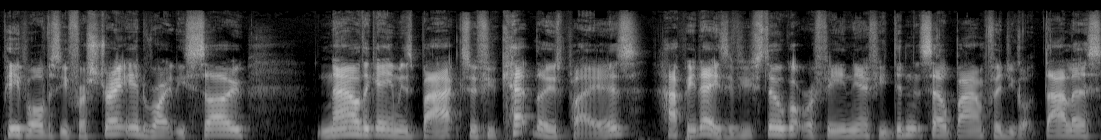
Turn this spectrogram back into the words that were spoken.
People obviously frustrated, rightly so. Now the game is back, so if you kept those players, happy days. If you've still got Raphinha, if you didn't sell Bamford, you've got Dallas,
